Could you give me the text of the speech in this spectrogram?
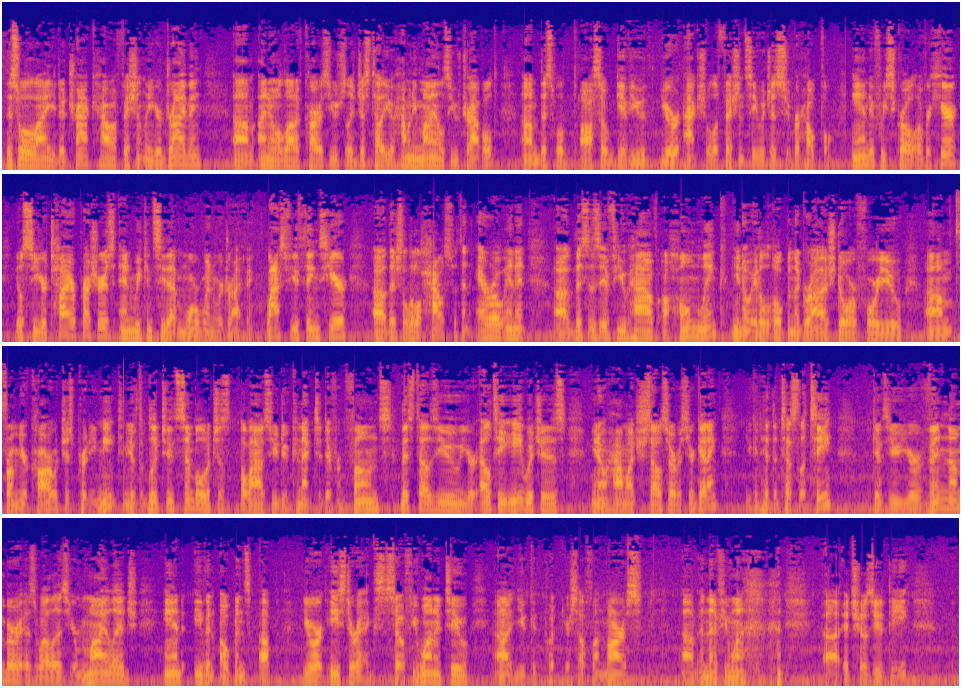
This will allow you to track how efficiently you're driving. Um, I know a lot of cars usually just tell you how many miles you've traveled. Um, this will also give you your actual efficiency, which is super helpful. And if we scroll over here, you'll see your tire pressures, and we can see that more when we're driving. Last few things here, uh, there's a little house with an arrow in it. Uh, this is if you have a HomeLink, you know, it'll open the garage door for you um, from your car, which is pretty neat. You have the Bluetooth symbol, which is, allows you to connect to different phones. This tells you your LTE, which is, you know, how much cell service you're getting. You can hit the Tesla T gives you your VIN number as well as your mileage, and even opens up your Easter eggs. So if you wanted to, uh, you could put yourself on Mars. Um, and then if you want uh, it shows you the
